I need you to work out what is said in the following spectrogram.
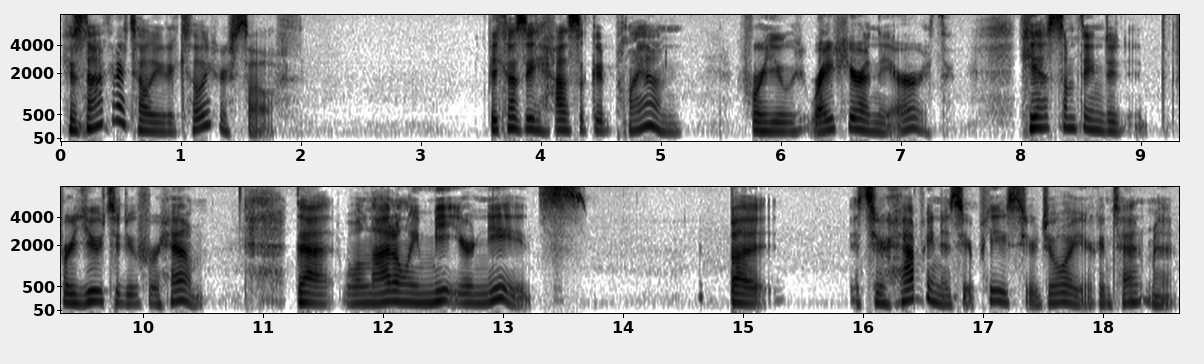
He's not going to tell you to kill yourself because He has a good plan for you right here on the earth. He has something to, for you to do for Him that will not only meet your needs, but it's your happiness, your peace, your joy, your contentment.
